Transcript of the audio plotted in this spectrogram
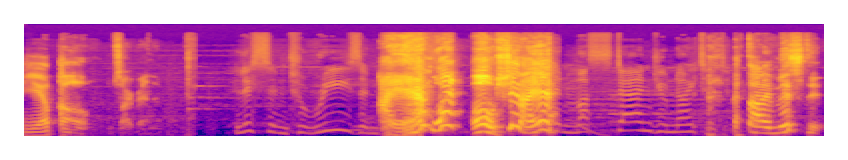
yep. Oh, I'm sorry, Brandon. Listen to reason. I am what? Oh shit, I am. Must stand united. I thought I missed it.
